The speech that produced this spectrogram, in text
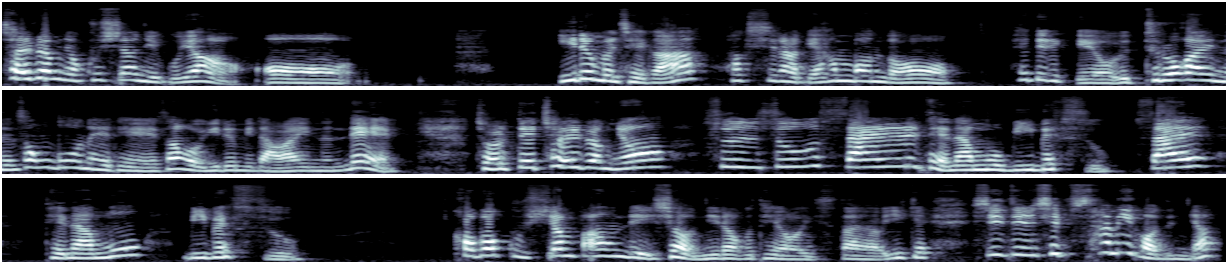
철벽력 쿠션이고요. 어, 이름을 제가 확실하게 한 번 더 해드릴게요. 들어가 있는 성분에 대해서 이름이 나와 있는데 절대 철벽력 순수 쌀 대나무 미백수 쌀 대나무 미백수 커버 쿠션 파운데이션이라고 되어 있어요. 이게 시즌 13이거든요.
